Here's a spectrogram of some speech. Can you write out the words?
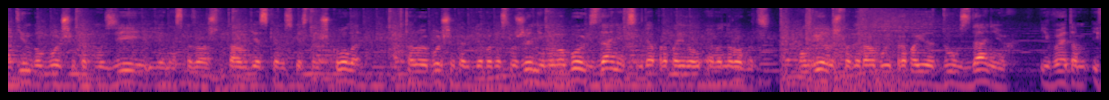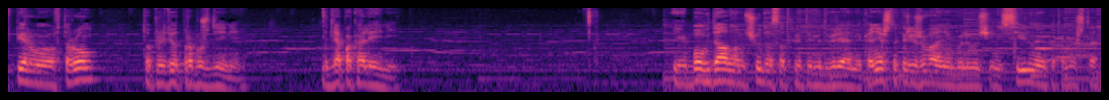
Один был больше как музей, и она сказала, что там детская воскресная школа, а второй больше как для богослужения. Но в обоих зданиях всегда проповедовал Эван Робертс. Он говорил, что когда он будет проповедовать в двух зданиях, и в этом, и в первом, и во втором, то придет пробуждение для поколений. И Бог дал нам чудо с открытыми дверями. Конечно, переживания были очень сильные, потому что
